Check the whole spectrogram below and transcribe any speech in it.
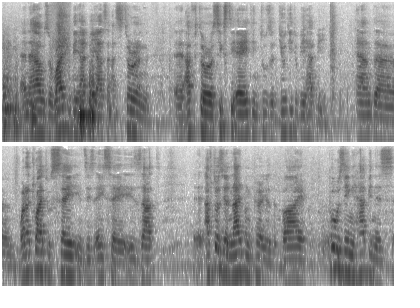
and how the right to be happy has, has turned uh, after 68 into the duty to be happy. And uh, what I try to say in this essay is that uh, after the Enlightenment period, by posing happiness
